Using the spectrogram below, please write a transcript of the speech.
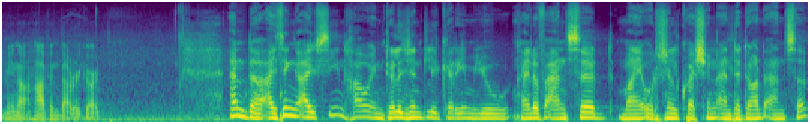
may not have in that regard. And uh, I think I've seen how intelligently, Kareem, you kind of answered my original question and did not answer.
